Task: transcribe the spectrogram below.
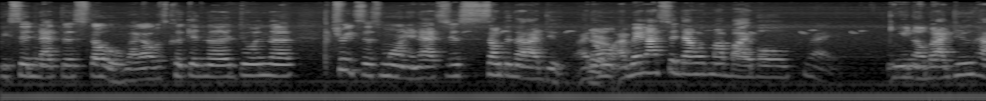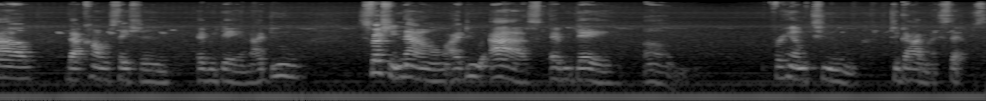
be sitting at the stove, like I was cooking the doing the treats this morning. That's just something that I do. I don't. I may not sit down with my Bible Right. you know but i do have that conversation every day and i do especially now i do ask every day um, for him to to guide my steps.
